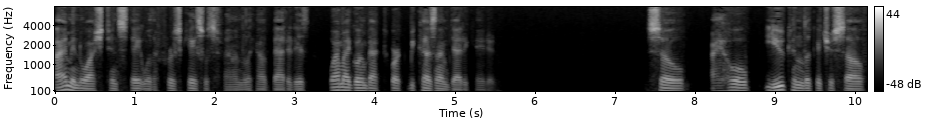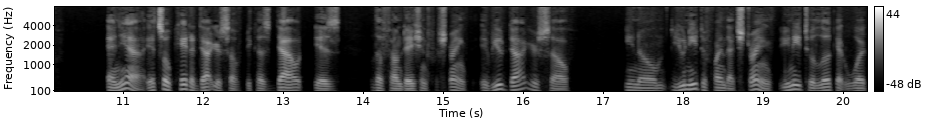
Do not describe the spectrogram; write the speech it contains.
I'm in Washington State where the first case was found. Look how bad it is. Why am I going back to work? Because I'm dedicated. So I hope you can look at yourself, and yeah, it's okay to doubt yourself because doubt is the foundation for strength. If you doubt yourself, you know, you need to find that strength. You need to look at what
